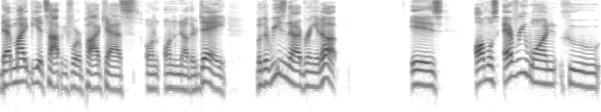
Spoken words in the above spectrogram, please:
That might be a topic for a podcast on, on another day. But the reason that I bring it up is almost everyone who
